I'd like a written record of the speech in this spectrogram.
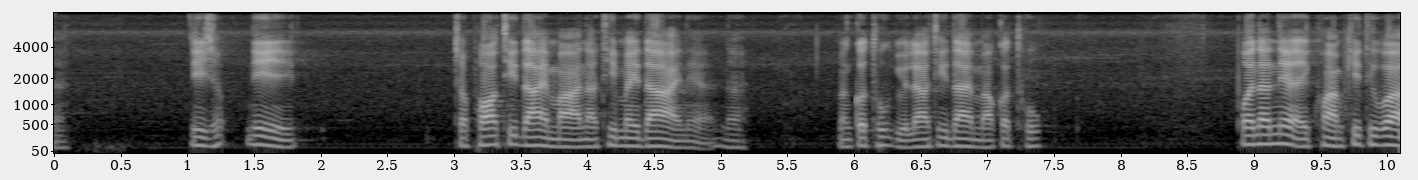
นะนี่นี่เฉพาะที่ได้มานะที่ไม่ได้เนี่ยนะ มันก็ทุกข์อยู่แล้วที่ได้มาก็ทุกข์เพราะนั้นเนี่ยไอ้ความคิดที่ว่า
